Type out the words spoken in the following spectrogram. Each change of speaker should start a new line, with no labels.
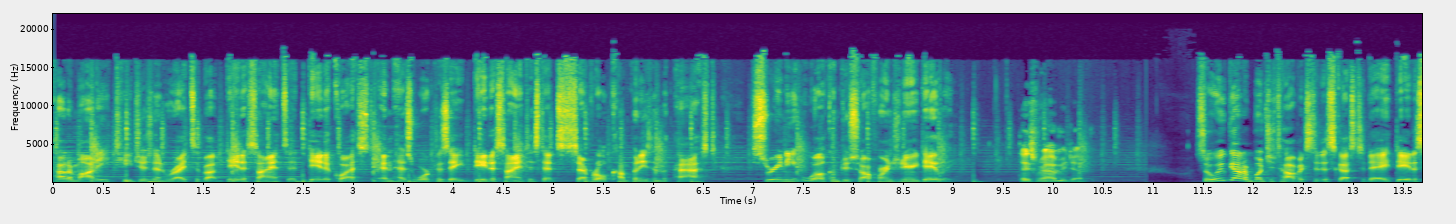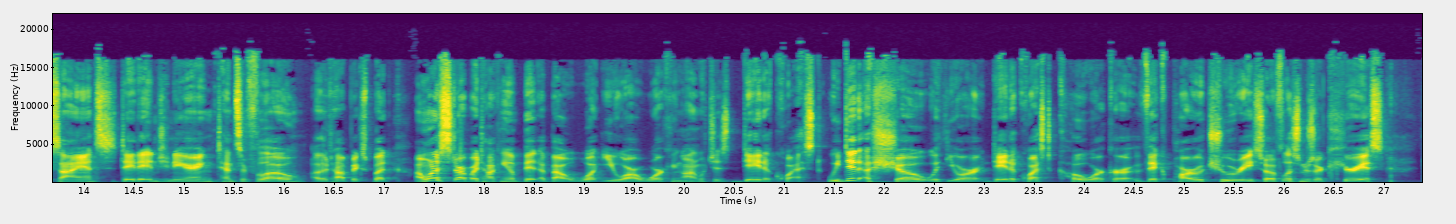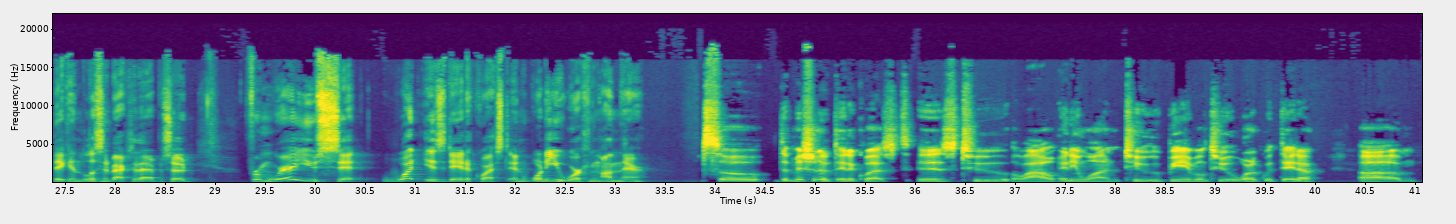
Kadamati teaches and writes about data science at DataQuest and has worked as a data scientist at several companies in the past. Srini, welcome to Software Engineering Daily.
Thanks for having me, Jeff.
So we've got a bunch of topics to discuss today: data science, data engineering, TensorFlow, other topics. But I want to start by talking a bit about what you are working on, which is DataQuest. We did a show with your DataQuest coworker Vik Paruchuri. So if listeners are curious, they can listen back to that episode. From where you sit, what is DataQuest, and what are you working on there?
So the mission of DataQuest is to allow anyone to be able to work with data. Um,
